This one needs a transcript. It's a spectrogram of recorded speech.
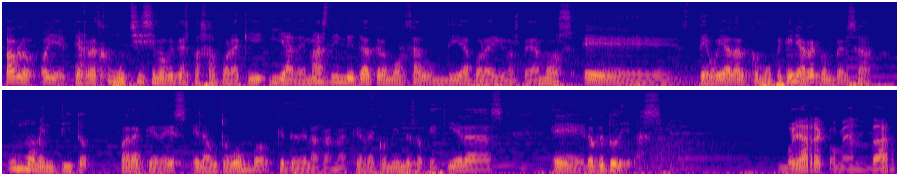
Pablo, oye, te agradezco muchísimo que te has pasado por aquí y además de invitarte a almorzar un día por ahí que nos veamos, eh, te voy a dar como pequeña recompensa un momentito para que des el autobombo que te dé la gana, que recomiendes lo que quieras, eh, lo que tú digas. Voy a recomendar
